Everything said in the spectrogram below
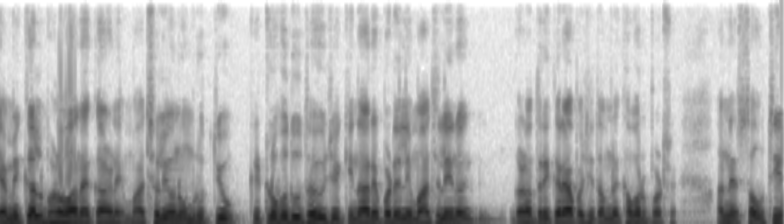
કેમિકલ ભળવાને કારણે માછલીઓનું મૃત્યુ કેટલું બધું થયું છે, કિનારે પડેલી માછલીની ગણતરી કર્યા પછી તમને ખબર પડશે. અને સૌથી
